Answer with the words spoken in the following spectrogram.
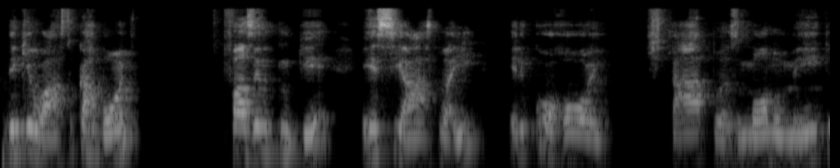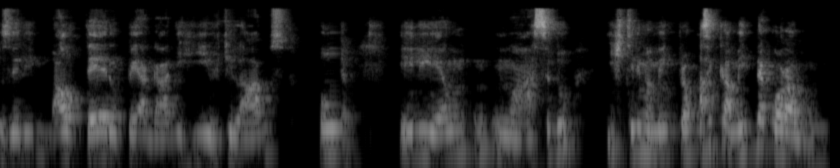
do que o ácido carbônico, fazendo com que esse ácido aí ele corrói estátuas, monumentos, ele altera o pH de rios, de lagos. ele é um, um ácido extremamente, basicamente decora aluno.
